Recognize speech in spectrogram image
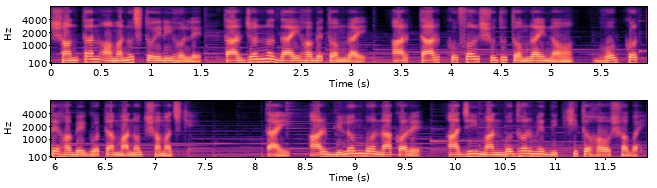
সন্তান অমানুষ তৈরি হলে তার জন্য দায়ী হবে তোমরাই, আর তার কুফল শুধু তোমরাই নও, ভোগ করতে হবে গোটা মানব সমাজকে। তাই, আর বিলম্ব না করে, আজই মানবধর্মে দীক্ষিত হও সবাই।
